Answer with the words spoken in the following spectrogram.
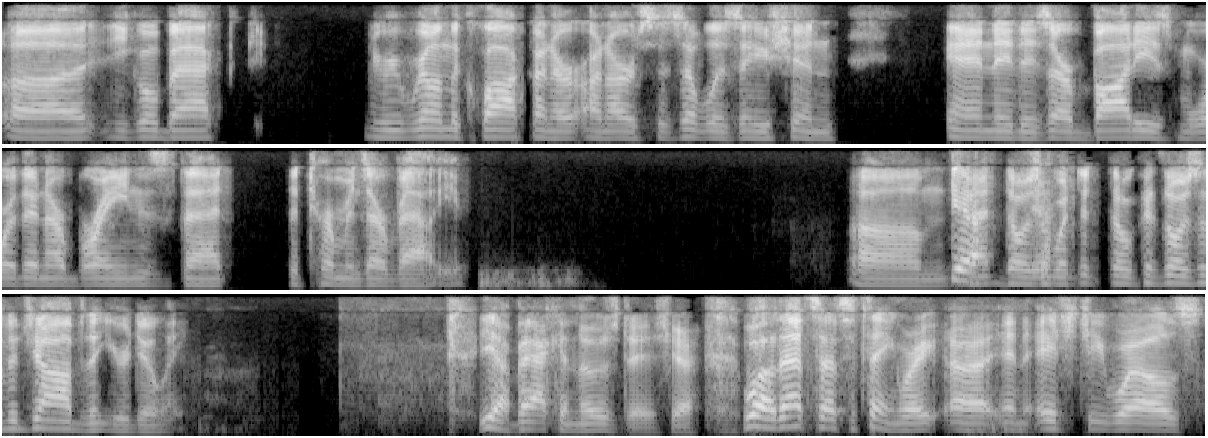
Uh, you go back, we run the clock on our on our civilization, and it is our bodies more than our brains that determines our value. Um, Yeah, that- those yeah. are what because those are the jobs that you're doing. Yeah, back in those days, yeah. Well, that's that's the thing, right? Uh, in H.G. Wells,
